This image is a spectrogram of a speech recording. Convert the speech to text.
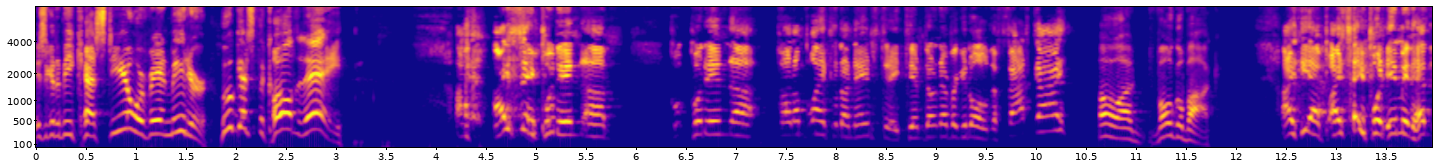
Is it going to be Castillo or Van Meter? Who gets the call today? I, I say put in, uh, put, put in, uh, God, I'm blanking on names today, Tim. Don't ever get old. The fat guy? Oh, uh, Vogelbach. I yeah, I say put him in. Have,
